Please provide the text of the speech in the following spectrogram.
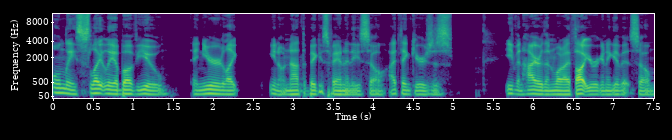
only slightly above you and you're like, you know, not the biggest fan of these, so I think yours is even higher than what I thought you were going to give it. So,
